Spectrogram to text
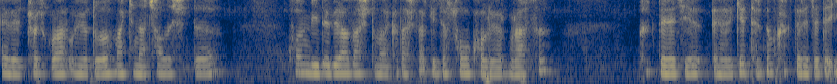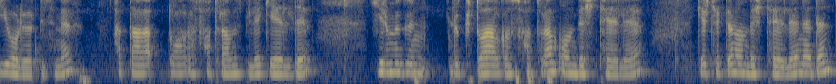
Evet çocuklar uyudu. Makine çalıştı. Kombiyi de biraz açtım arkadaşlar. Gece soğuk oluyor burası. 40 dereceye getirdim. 40 derecede iyi oluyor bizim ev. Hatta doğalgaz faturamız bile geldi. 20 günlük doğalgaz faturam 15 TL. Gerçekten 15 TL. Neden?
